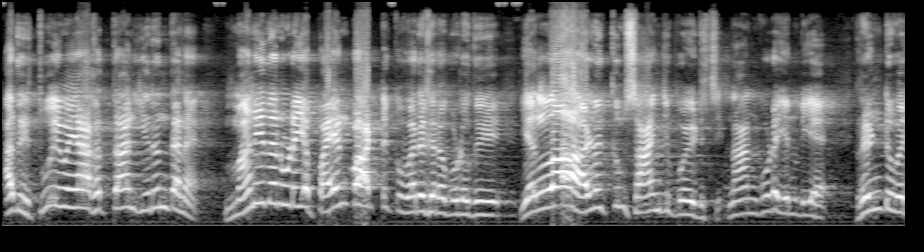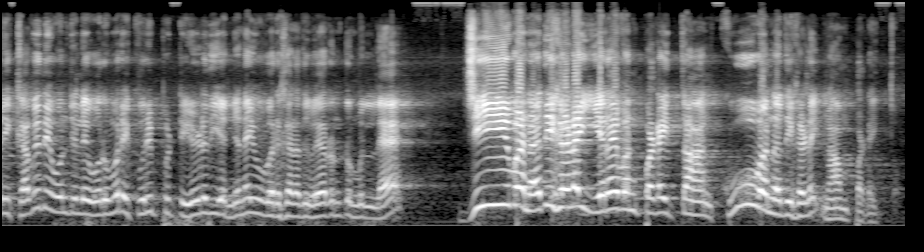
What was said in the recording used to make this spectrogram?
அது தூய்மையாகத்தான் இருந்தன. மனிதனுடைய பயன்பாட்டுக்கு வருகிற பொழுது எல்லா அழுக்கும் சாஞ்சு போயிடுச்சு. நான் கூட என்னுடைய ரெண்டு வரி கவிதை ஒன்றிலே ஒரு முறை குறிப்பிட்டு எழுதிய நினைவு வருகிறது வேறொன்றும் இல்லை ஜீவ நதிகளை இறைவன் படைத்தான் கூவ நதிகளை நாம் படைத்தோம்.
